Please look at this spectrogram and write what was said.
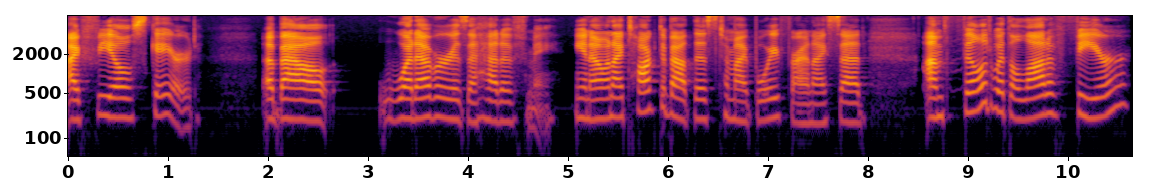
I feel scared about whatever is ahead of me. You know, and I talked about this to my boyfriend. I said, I'm filled with a lot of fear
